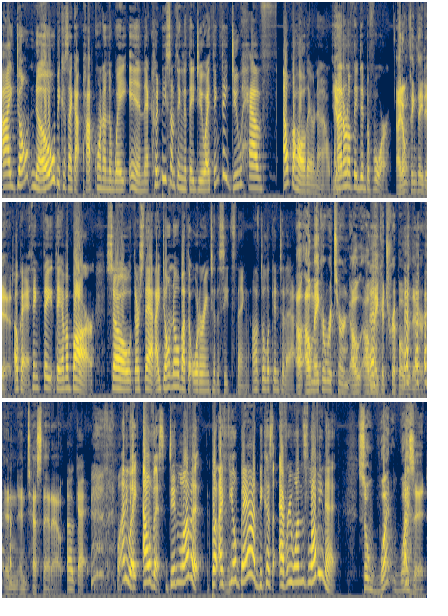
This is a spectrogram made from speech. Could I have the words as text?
I don't know because I got popcorn on the way in. That could be something that they do. I think they do have alcohol there now, and I don't know if they did before. I don't think they did. Okay, I think they they have a bar, so there's that. I don't know about the ordering to the seats thing. I'll have to look into that. I'll, I'll make a return. I'll, I'll make a trip over there and, and test that out. Okay. Well, anyway, Elvis didn't love it, but I feel bad because everyone's loving it. So, what was it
